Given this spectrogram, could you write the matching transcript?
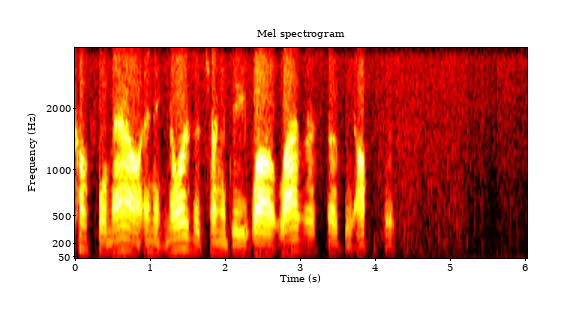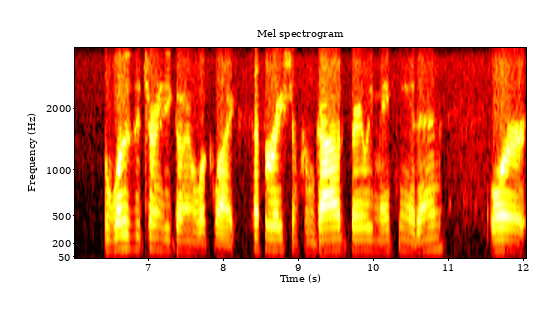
comfortable now and ignores eternity, while Lazarus does the opposite. So, what is eternity going to look like? Separation from God, barely making it in, or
